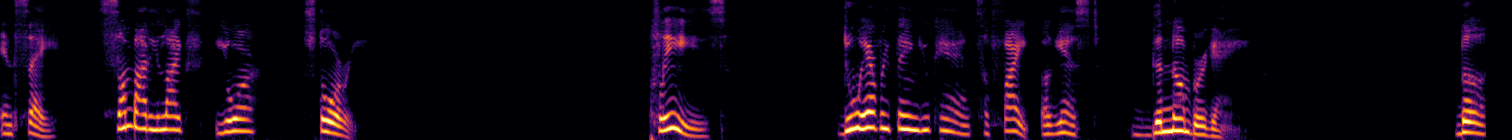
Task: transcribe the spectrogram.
and say, somebody likes your story. Please do everything you can to fight against the number game. The,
